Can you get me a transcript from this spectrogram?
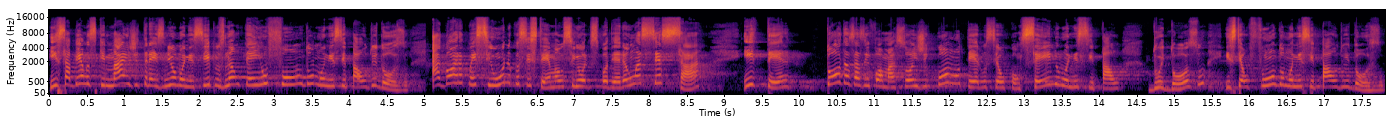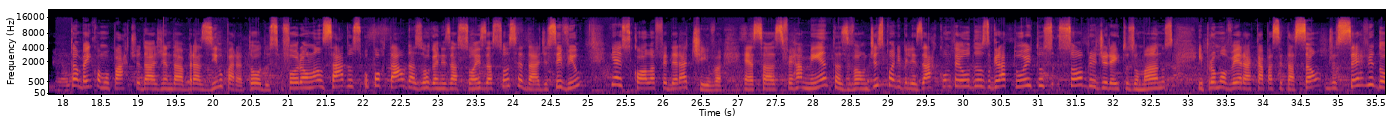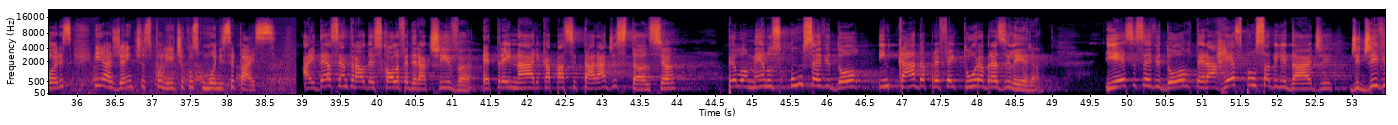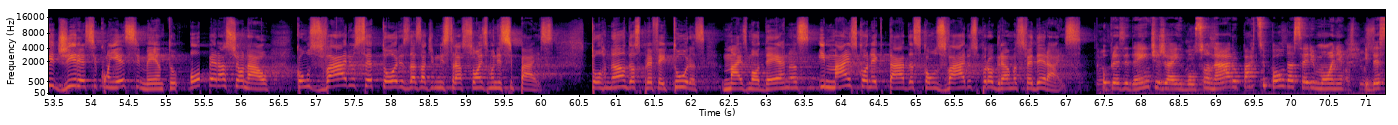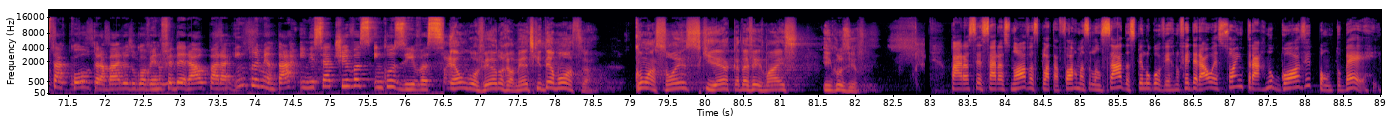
E sabemos que mais de 3 mil municípios não têm o Fundo Municipal do Idoso. Agora, com esse único sistema, os senhores poderão acessar e ter todas as informações de como ter o seu Conselho Municipal do Idoso e seu Fundo Municipal do Idoso. Também como parte da Agenda Brasil para Todos, foram lançados o portal das organizações da sociedade civil e a Escola Federativa. Essas ferramentas vão disponibilizar conteúdos gratuitos sobre direitos humanos e promover a capacitação de servidores e agentes políticos municipais. A ideia central da Escola Federativa é treinar e capacitar à distância pelo menos um servidor em cada prefeitura brasileira. E esse servidor terá a responsabilidade de dividir esse conhecimento operacional com os vários setores das administrações municipais, tornando as prefeituras mais modernas e mais conectadas com os vários programas federais. O presidente Jair Bolsonaro participou da cerimônia e destacou o trabalho do governo federal para implementar iniciativas inclusivas. É um governo realmente que demonstra com ações que é cada vez mais inclusivo. Para acessar as novas plataformas lançadas pelo governo federal é só entrar no gov.br.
